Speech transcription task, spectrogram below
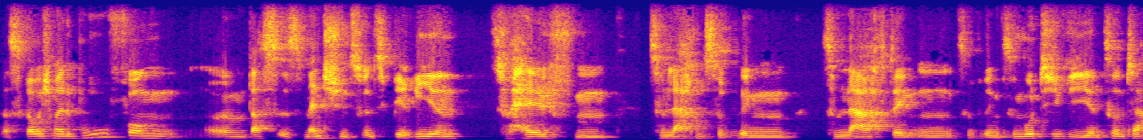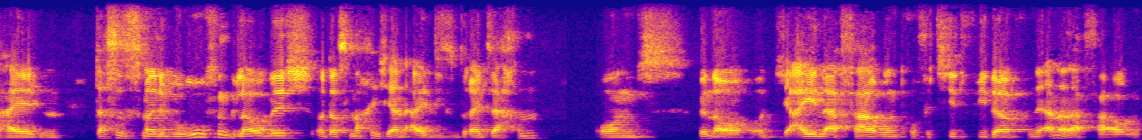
Das ist, glaube ich, meine Berufung. Ähm, das ist, Menschen zu inspirieren, zu helfen, zum Lachen zu bringen, zum Nachdenken zu bringen, zu motivieren, zu unterhalten. Das ist meine Berufung, glaube ich, und das mache ich an all diesen drei Sachen. Und genau, und die eine Erfahrung profitiert wieder von den anderen Erfahrungen.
